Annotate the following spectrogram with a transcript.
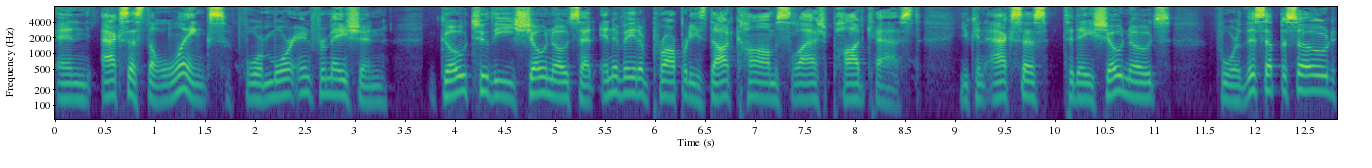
and access the links for more information, go to the show notes at innovativeproperties.com slash podcast. You can access today's show notes for this episode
